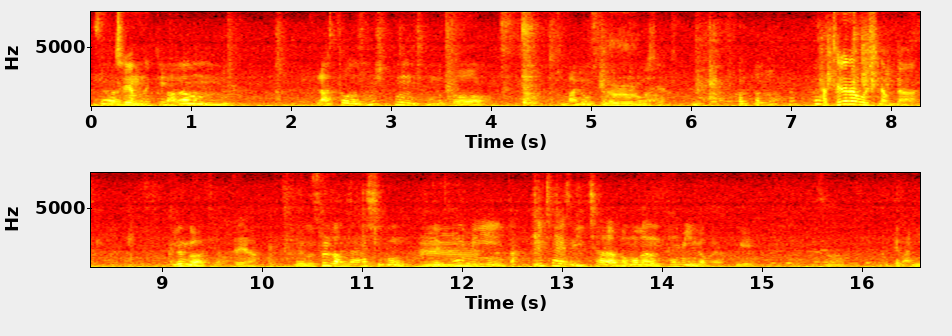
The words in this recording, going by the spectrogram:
이상하게 저녁 늦게. 마감 라스트 오더 30분 전부터 좀 많이 오시더라고요 루루루 오세요. 다 퇴근하고 오시나 보다. 그런 것 같아요 그래요. 그리고 술도 한잔 하시고 그때 음. 타이밍이 딱 1차에서 2차 넘어가는 타이밍인가 봐요 그게 그래서 그때 많이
